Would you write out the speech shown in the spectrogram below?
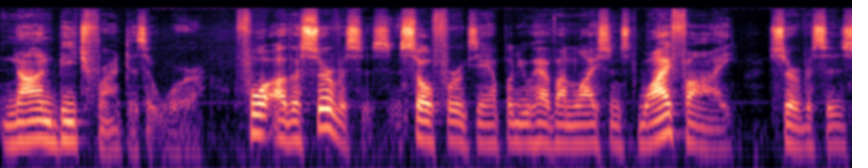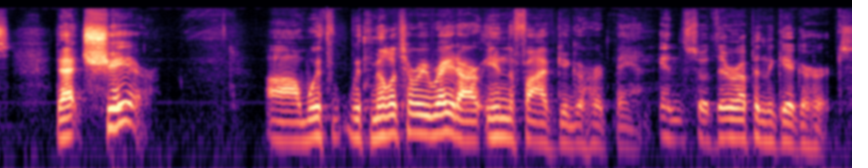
non beachfront, as it were, for other services. So, for example, you have unlicensed Wi Fi services that share uh, with, with military radar in the 5 gigahertz band. And so they're up in the gigahertz.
